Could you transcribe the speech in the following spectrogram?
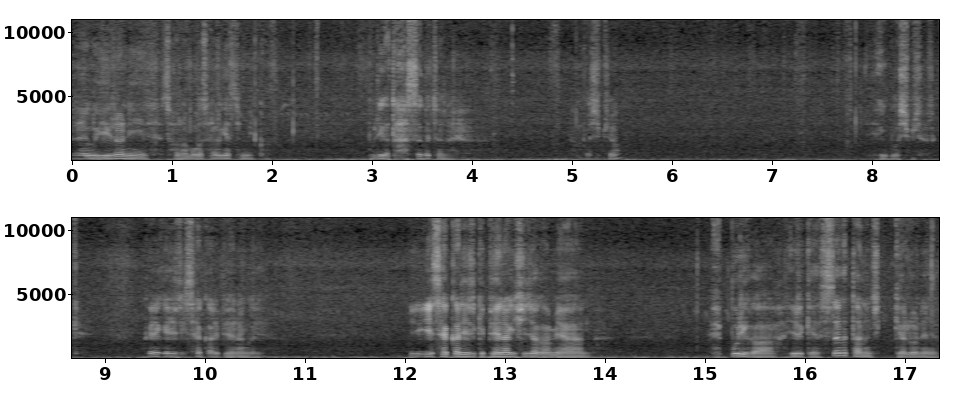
아이고 이러니 소나무가 살겠습니까? 뿌리가 다 썩었잖아요. 보십시오. 이거 보십시오. 이렇게. 그러니까 이렇게 색깔이 변한 거예요. 이게 색깔이 이렇게 변하기 시작하면 뿌리가 이렇게 썩었다는 결론이에요.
